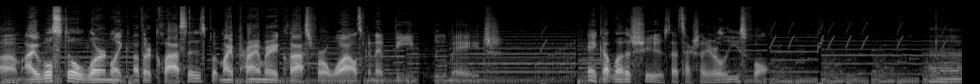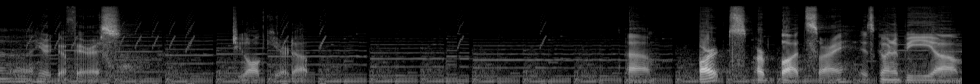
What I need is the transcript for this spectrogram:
Um, I will still learn like other classes, but my primary class for a while is going to be Blue Mage. Hey, got leather shoes. That's actually really useful. Uh, here we go, Faris. Get you all geared up. Um, Bartz, or Butts, sorry, is going to be um,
